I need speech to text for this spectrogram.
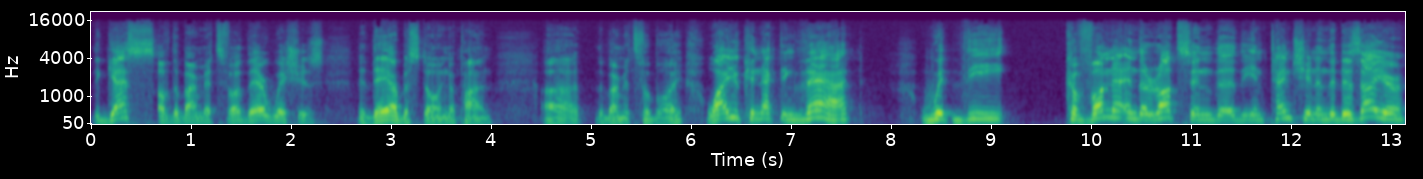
the guests of the bar mitzvah, their wishes that they are bestowing upon uh, the bar mitzvah boy. Why are you connecting that with the kavana and the ratzin, the, the intention and the desire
